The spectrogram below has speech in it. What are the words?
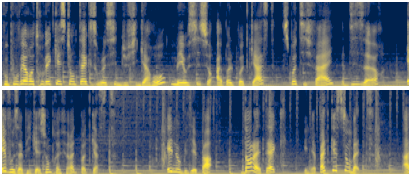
Vous pouvez retrouver Questions Tech sur le site du Figaro, mais aussi sur Apple Podcast, Spotify, Deezer et vos applications préférées de podcast. Et n'oubliez pas, dans la tech, il n'y a pas de questions bêtes. À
